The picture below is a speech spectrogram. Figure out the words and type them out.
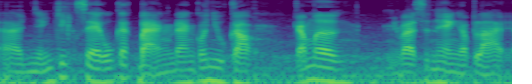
à, những chiếc xe của các bạn đang có nhu cầu. Cảm ơn và xin hẹn gặp lại.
